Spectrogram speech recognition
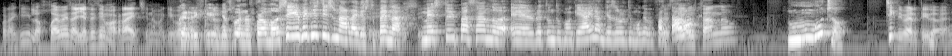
por aquí? Los jueves, ayer te hicimos raid, si no me equivoco. Qué si no- riquillos, buenos promos. Sí, me hicisteis una radio Sí, estupenda. sí, sí. Me estoy pasando el Return to Monkey Island, que es el último que me ¿Te está faltaba. gustando? Mucho. Sí. Es divertido, ¿eh?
